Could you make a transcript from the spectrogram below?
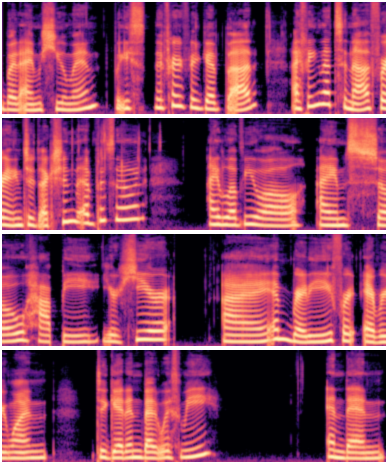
but I'm human. Please never forget that. I think that's enough for an introduction episode. I love you all. I am so happy you're here. I am ready for everyone to get in bed with me and then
